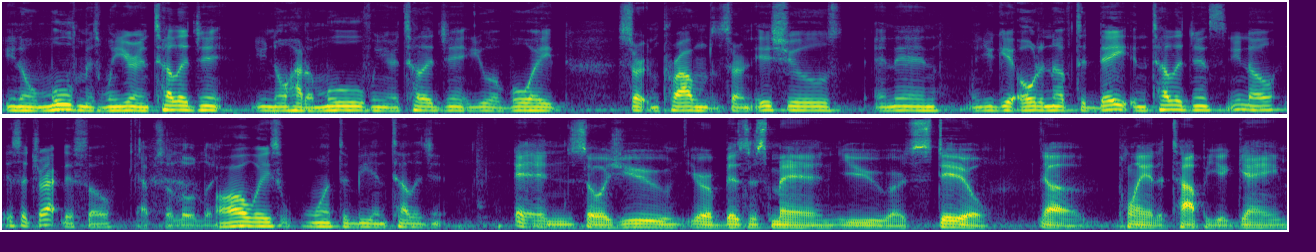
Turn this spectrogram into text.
you know, movements. When you're intelligent, you know how to move. When you're intelligent, you avoid certain problems and certain issues. And then when you get old enough to date, intelligence, you know, it's attractive. So Absolutely. Always want to be intelligent. And so, as you, you're a businessman, you are still uh, playing the top of your game.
